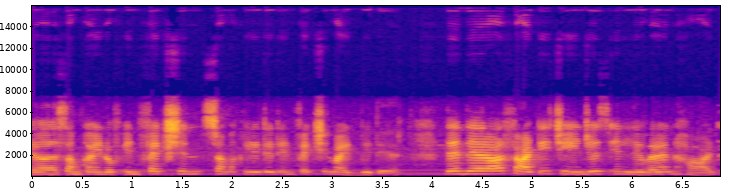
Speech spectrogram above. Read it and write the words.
Uh, some kind of infection, stomach related infection might be there. Then there are fatty changes in liver and heart.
